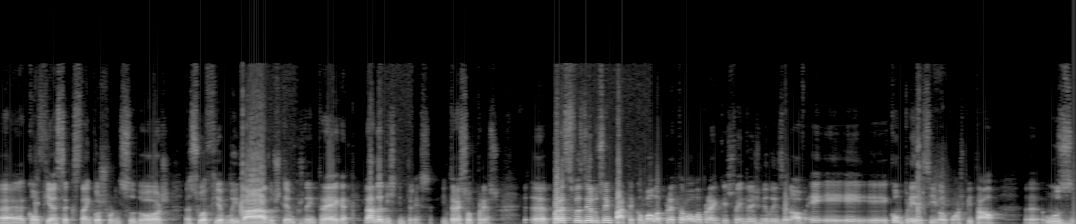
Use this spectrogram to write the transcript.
A confiança que se tem com os fornecedores, a sua fiabilidade, os tempos de entrega, nada disto interessa. Interessa o preço. Para se fazer os empates, é com bola preta, bola branca. Isto foi em 2019. É, é, é, é compreensível que um hospital use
